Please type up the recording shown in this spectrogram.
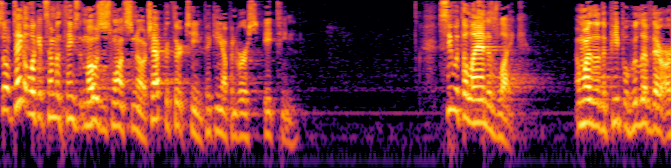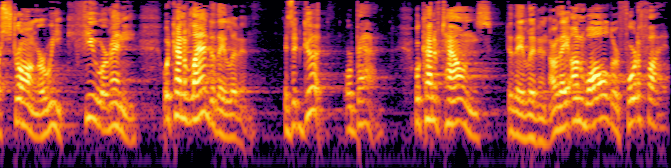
So take a look at some of the things that Moses wants to know. Chapter 13, picking up in verse 18. See what the land is like, and whether the people who live there are strong or weak, few or many. What kind of land do they live in? Is it good or bad? What kind of towns do they live in? Are they unwalled or fortified?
